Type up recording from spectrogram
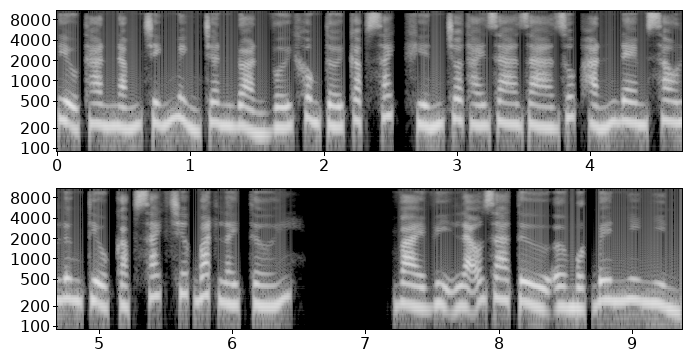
Tiểu than nắm chính mình chân đoàn với không tới cặp sách khiến cho thái gia gia giúp hắn đem sau lưng tiểu cặp sách trước bắt lấy tới. Vài vị lão gia tử ở một bên nhi nhìn,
